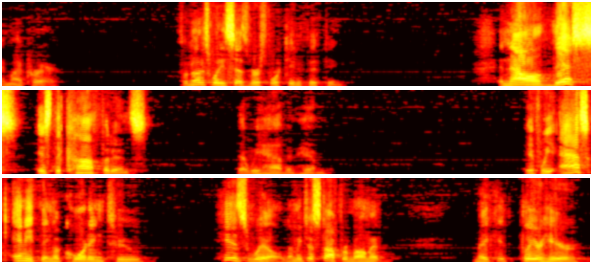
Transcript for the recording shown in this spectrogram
in my prayer. So notice what he says, verse 14 and 15. And now this is the confidence that we have in him. If we ask anything according to his will, let me just stop for a moment, make it clear here.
